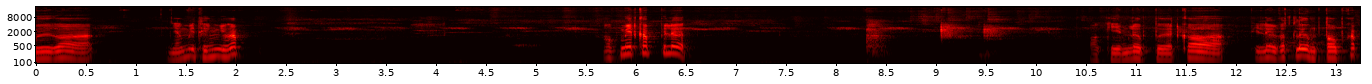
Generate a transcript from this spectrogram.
มือก็ยังไม่ถึงอยู่ครับ ออกเม็ดครับพี่เลิศพอเกมเริ่มเปิดก็พี่เลิศก็เริ่มตบครับ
